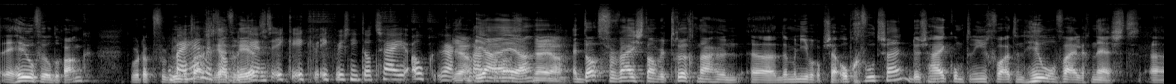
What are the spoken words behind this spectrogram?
heel veel drank. Er wordt ook voortdurend Bij aan hem is dat gerefereerd. bekend. Ik, ik, ik wist niet dat zij ook daar Ja. gebruik Ja, van ja, ja. Ja, ja. En dat verwijst dan weer terug naar hun, eh, de manier waarop zij opgevoed zijn. Dus hij komt in ieder geval uit een heel onveilig nest. Eh,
